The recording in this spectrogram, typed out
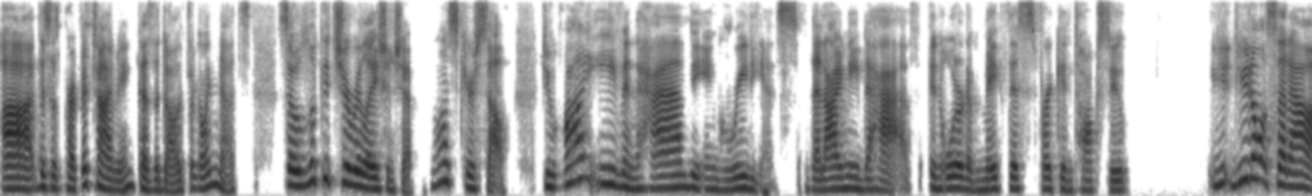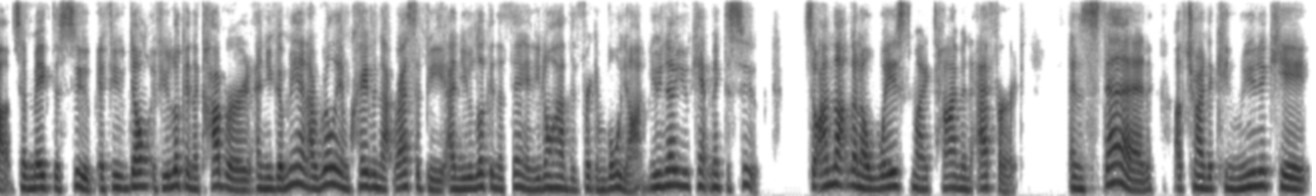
uh, this is perfect timing because the dogs are going nuts. So look at your relationship. Ask yourself, do I even have the ingredients that I need to have in order to make this freaking talk soup you, you don't set out to make the soup if you don't if you look in the cupboard and you go man i really am craving that recipe and you look in the thing and you don't have the freaking bouillon you know you can't make the soup. So i'm not going to waste my time and effort instead of trying to communicate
